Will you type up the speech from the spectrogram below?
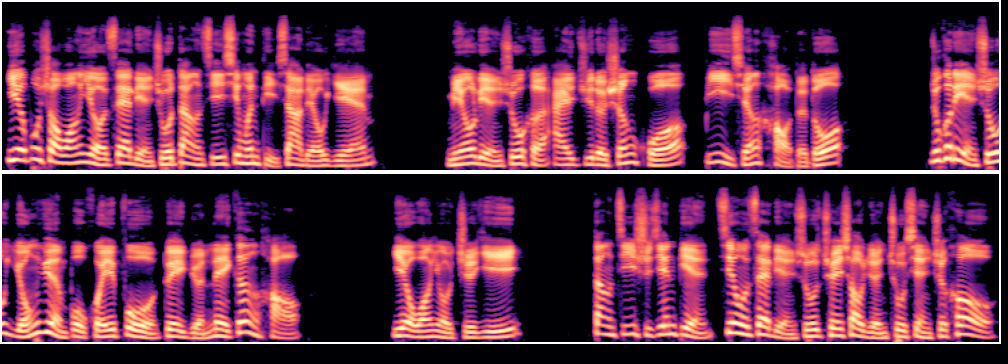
也有不少网友在脸书宕机新闻底下留言：“没有脸书和 IG 的生活比以前好得多。如果脸书永远不恢复，对人类更好。”也有网友质疑，宕机时间点就在脸书吹哨人出现之后，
